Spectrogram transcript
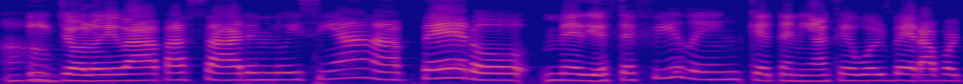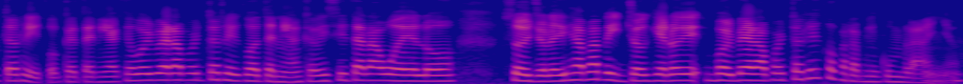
Ajá. Y yo lo iba a pasar en Luisiana, pero me dio este feeling que tenía que volver a Puerto Rico, que tenía que volver a Puerto Rico, tenía que visitar a abuelo. So, yo le dije a papi, yo quiero volver a Puerto Rico para mi cumpleaños.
